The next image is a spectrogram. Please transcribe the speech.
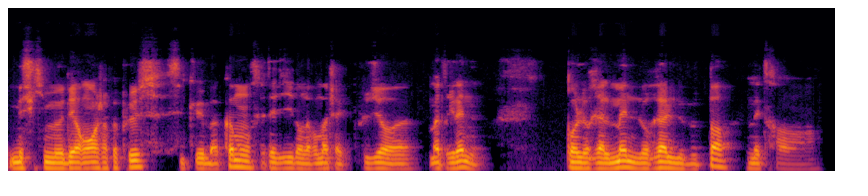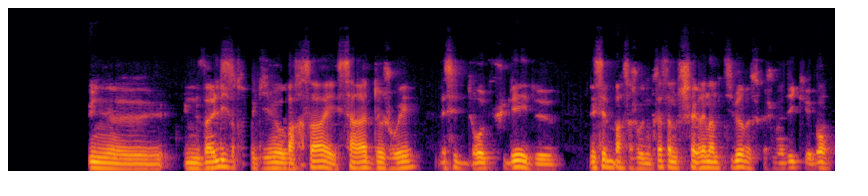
Mais ce qui me dérange un peu plus, c'est que, bah, comme on s'était dit dans l'avant-match avec plusieurs euh, Madrilènes, quand le Real mène, le Real ne veut pas mettre un- une, euh, une valise entre guillemets au Barça et s'arrête de jouer, essaie de reculer et de laisser le Barça jouer. Donc ça, ça me chagrine un petit peu parce que je me dis que bon,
